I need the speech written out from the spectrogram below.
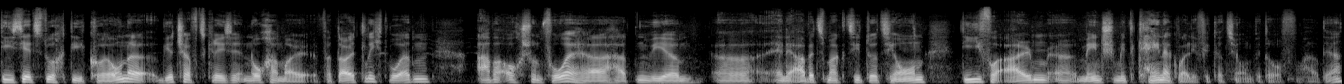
Die ist jetzt durch die Corona-Wirtschaftskrise noch einmal verdeutlicht worden. Aber auch schon vorher hatten wir äh, eine Arbeitsmarktsituation, die vor allem äh, Menschen mit keiner Qualifikation betroffen hat. Ja?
